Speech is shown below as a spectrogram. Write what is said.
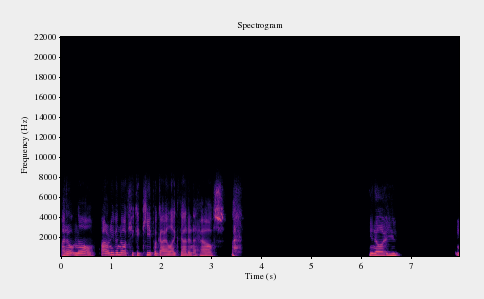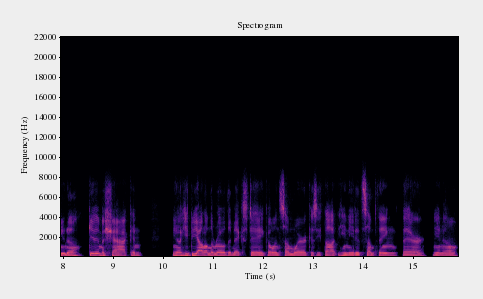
I don't know. I don't even know if you could keep a guy like that in a house. you know, you, you know, give him a shack and you know, he'd be out on the road the next day going somewhere because he thought he needed something there, you know.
